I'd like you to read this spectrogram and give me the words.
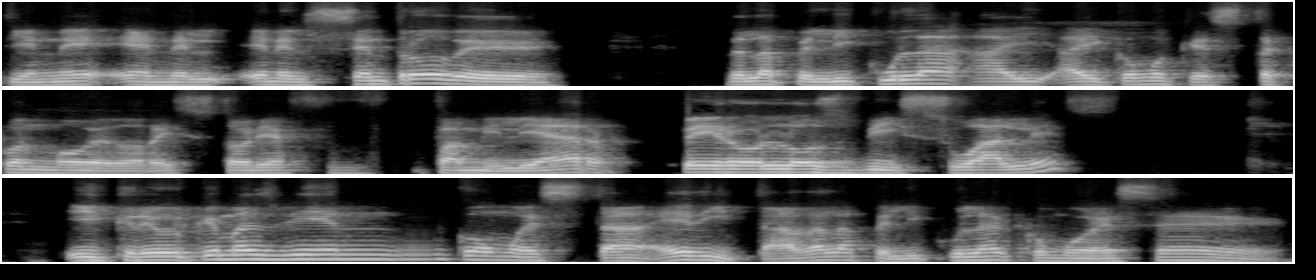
tiene en el, en el centro de, de la película hay, hay como que esta conmovedora historia familiar, pero los visuales, y creo que más bien como está editada la película, como ese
